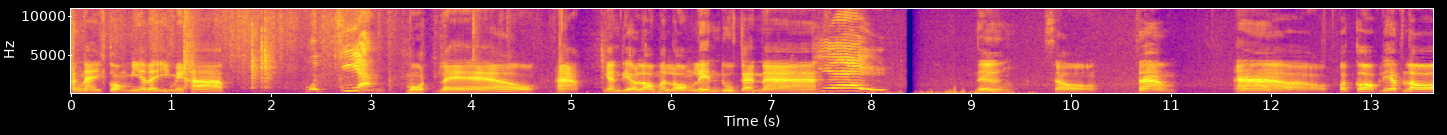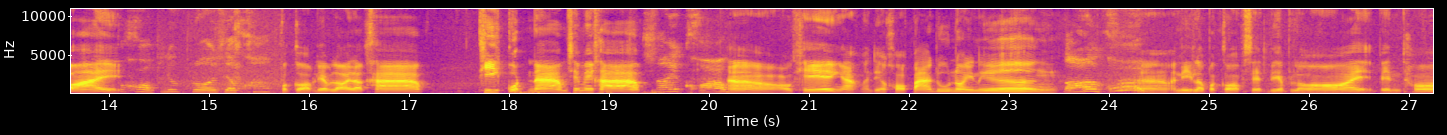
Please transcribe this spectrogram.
ข้างในกล่องมีอะไรอีกไหมครับ หมดเกลี้ยง หมดแล้ว อะ งั้นเดี๋ยวเรามาลองเล่นดูกันนะเย้หนึ่งสองสามอ้าว ประกอบเรียบร้อยขอบเรียบร้อยแล้วครับ ประกอบเรียบร้อยแล้วครับ ที่กดน้ำใช่ไหมครับ ใช่ครับ อ้าว โอเคอะมาเดี๋ยวขอป้าดูหน่อยนึงได้ครับอ้าวอันนี้เราประกอบเสร็จเรียบร้อย เป็นท่อ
